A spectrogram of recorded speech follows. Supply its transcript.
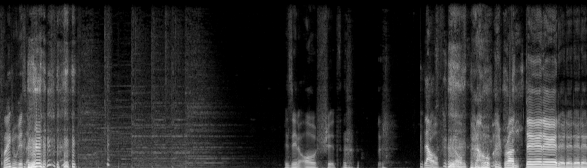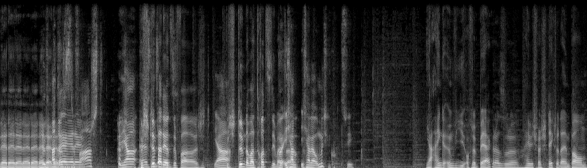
Korrekt. Ignorier's einfach. Wir sehen, oh shit. Lauf. lauf, lauf, run. Hat er uns verarscht? Ja. äh, Bestimmt hat er uns so verarscht. Ja. Bestimmt, aber trotzdem, Alter. ich habe ich hab ja um mich geguckt, deswegen. Ja, irgendwie auf dem Berg oder so heimlich versteckt oder im Baum.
